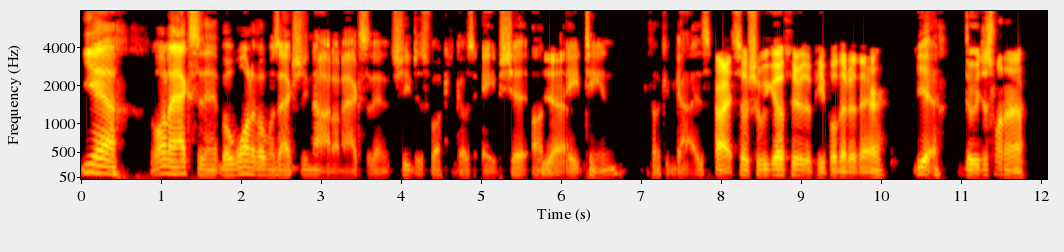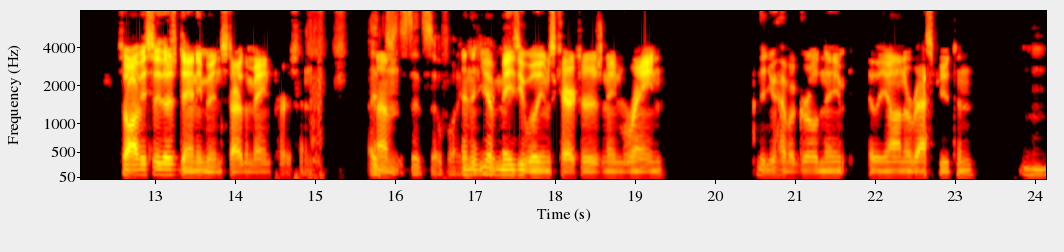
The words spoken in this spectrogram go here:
yeah, on accident, but one of them was actually not on accident. She just fucking goes ape shit on Yeah. 18 fucking guys. all right so should we go through the people that are there Yeah. do we just want to so obviously there's danny moonstar the main person It's Um, just, it's so funny. And then you have Maisie Williams' characters named Rain. Then you have a girl named Illyana Rasputin. Mhm.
